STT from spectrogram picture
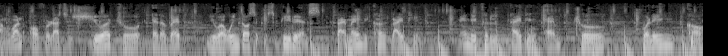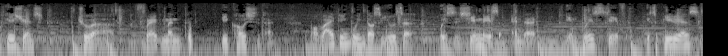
on one of that's sure to elevate your Windows experience, dynamic lighting. Dynamic lighting aims to bring cohesion to a fragmented ecosystem, providing Windows users with seamless and impressive experience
